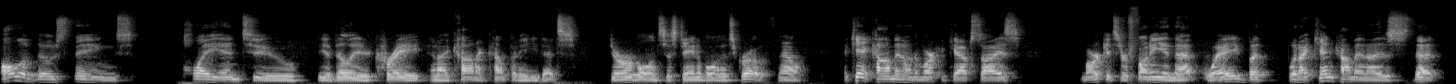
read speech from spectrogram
all of those things play into the ability to create an iconic company that's durable and sustainable in its growth. Now, I can't comment on the market cap size. Markets are funny in that way, but what I can comment on is that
